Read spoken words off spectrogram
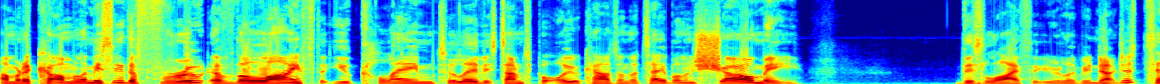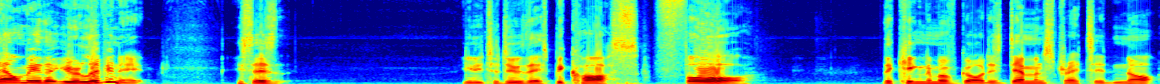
I'm going to come. Let me see the fruit of the life that you claim to live. It's time to put all your cards on the table and show me this life that you're living. Don't just tell me that you're living it. He says, You need to do this because for the kingdom of God is demonstrated not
